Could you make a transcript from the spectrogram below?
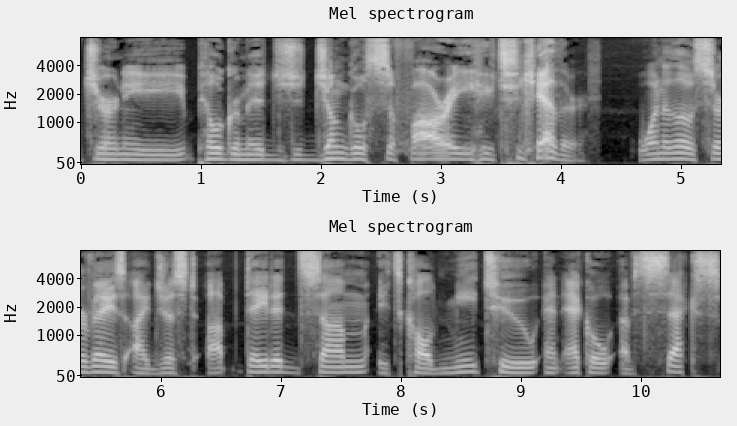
journey, pilgrimage, jungle safari together. One of those surveys I just updated some. It's called Me Too An Echo of Sex,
